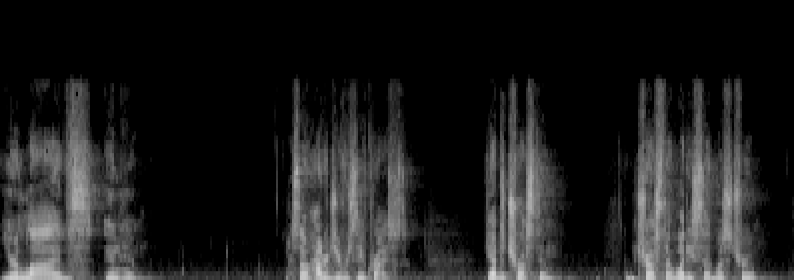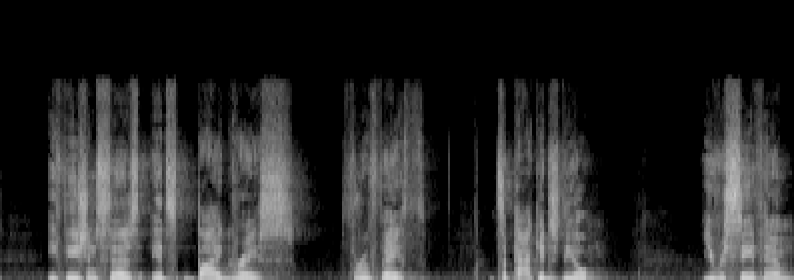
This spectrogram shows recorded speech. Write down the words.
your lives in Him. So, how did you receive Christ? You had to trust Him, trust that what He said was true. Ephesians says it's by grace through faith, it's a package deal. You receive Him,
